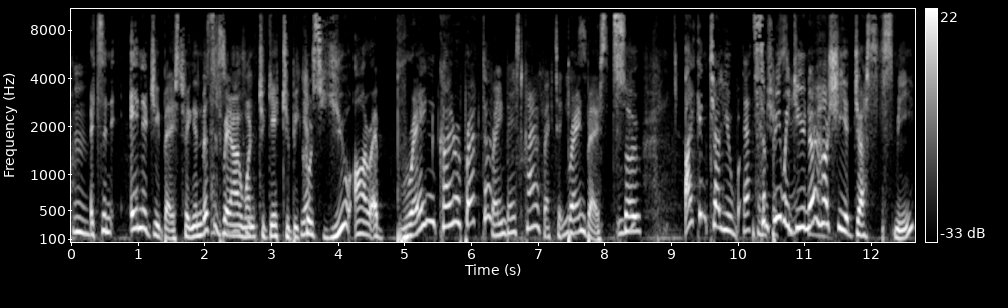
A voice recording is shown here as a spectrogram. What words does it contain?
Mm. It's an energy based thing. And this is where I want to get to because you are a brain chiropractor Brain based chiropractor. Yes. brain based. Mm-hmm. So I can tell you, That's so Pee-wee, do you know how she adjusts me?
